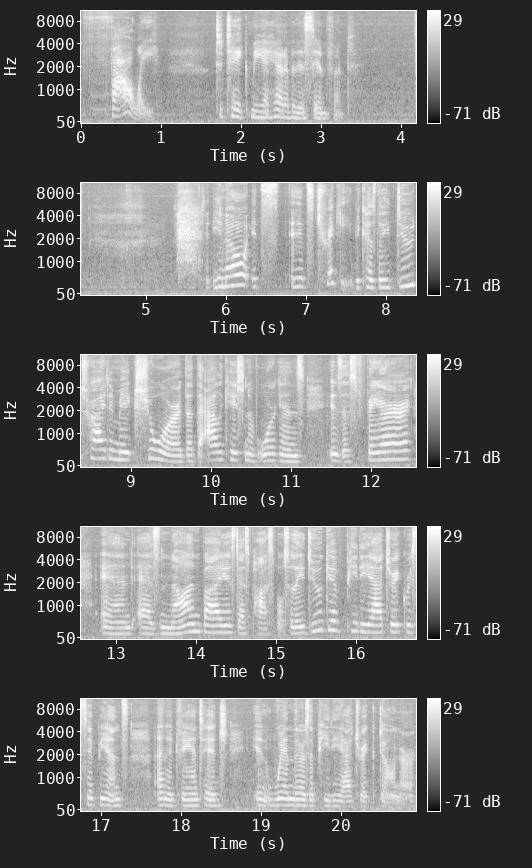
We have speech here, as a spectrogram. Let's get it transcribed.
folly to take me ahead of this infant. You know, it's it's tricky because they do try to make sure that the allocation of organs is as fair and as non-biased as possible. So they do give pediatric recipients an advantage in when there's a pediatric donor.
